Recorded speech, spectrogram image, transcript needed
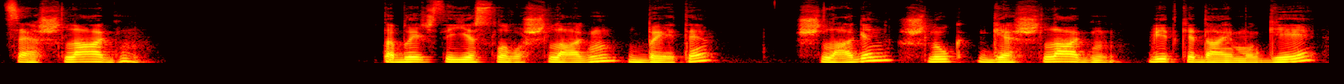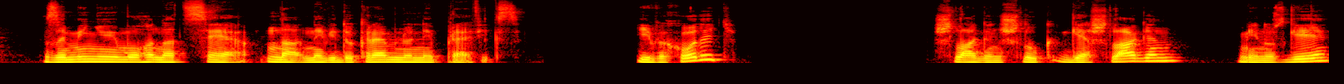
Це schlagen. В табличці є слово schlagen – бити. Schlagen, schlug, geschlagen. Відкидаємо г, замінюємо його на це, на невідокремлений префікс. І виходить schlagen, schlug, geschlagen, мінус г.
